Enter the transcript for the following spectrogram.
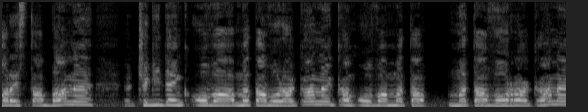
արեստաբանը, չգիտենք ով է մտավորականը կամ ով է մտա մտավորականը,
